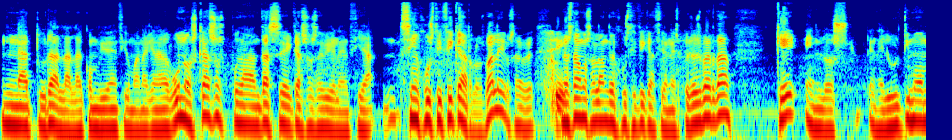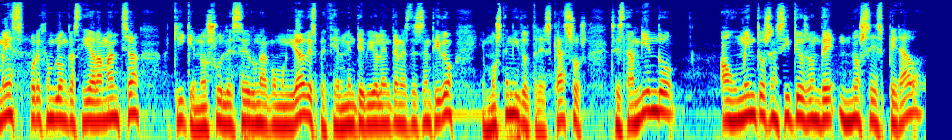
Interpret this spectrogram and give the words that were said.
natural a la convivencia humana, que en algunos casos puedan darse casos de violencia, sin justificarlos, ¿vale? O sea, no estamos hablando de justificaciones, pero es verdad que en los en el último mes, por ejemplo, en Castilla-La Mancha, aquí que no suele ser una comunidad especialmente violenta en este sentido, hemos tenido tres casos. ¿Se están viendo aumentos en sitios donde no se esperaba?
